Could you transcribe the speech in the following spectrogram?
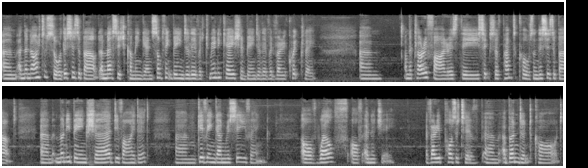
Um, and the Knight of Swords, this is about a message coming in, something being delivered, communication being delivered very quickly. Um, and the clarifier is the Six of Pentacles, and this is about um, money being shared, divided, um, giving and receiving of wealth, of energy. A very positive, um, abundant card,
